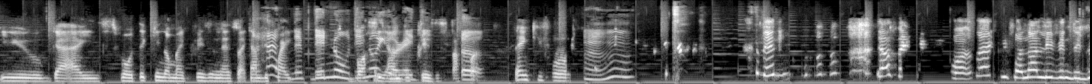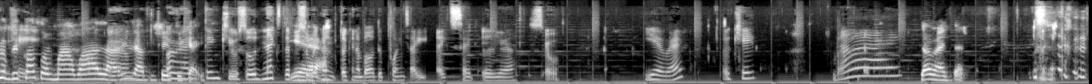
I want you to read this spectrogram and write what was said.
you guys for taking on my craziness. I can be Uh-huh, quite They, they know. They know you already. crazy stuff. Uh, Thank you for mhm. just thank you for thank you for not leaving the group Okay. because of my while. I really Um, appreciate all you guys. Thank you. So next episode Yeah. we're going to be talking about the points I I said earlier. So yeah, right. Okay. Bye. All right then.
